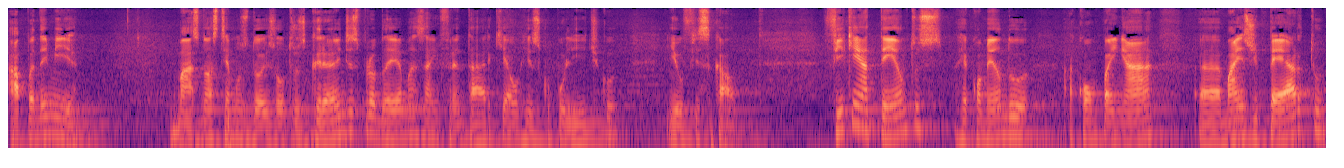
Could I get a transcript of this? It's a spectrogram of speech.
a pandemia. Mas nós temos dois outros grandes problemas a enfrentar, que é o risco político e o fiscal. Fiquem atentos, recomendo acompanhar uh, mais de perto,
